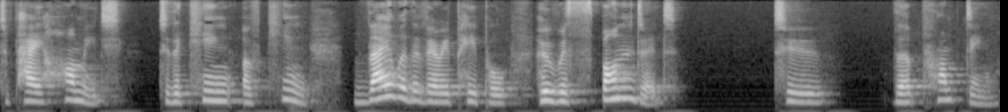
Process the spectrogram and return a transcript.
to pay homage to the King of Kings. They were the very people who responded to the prompting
